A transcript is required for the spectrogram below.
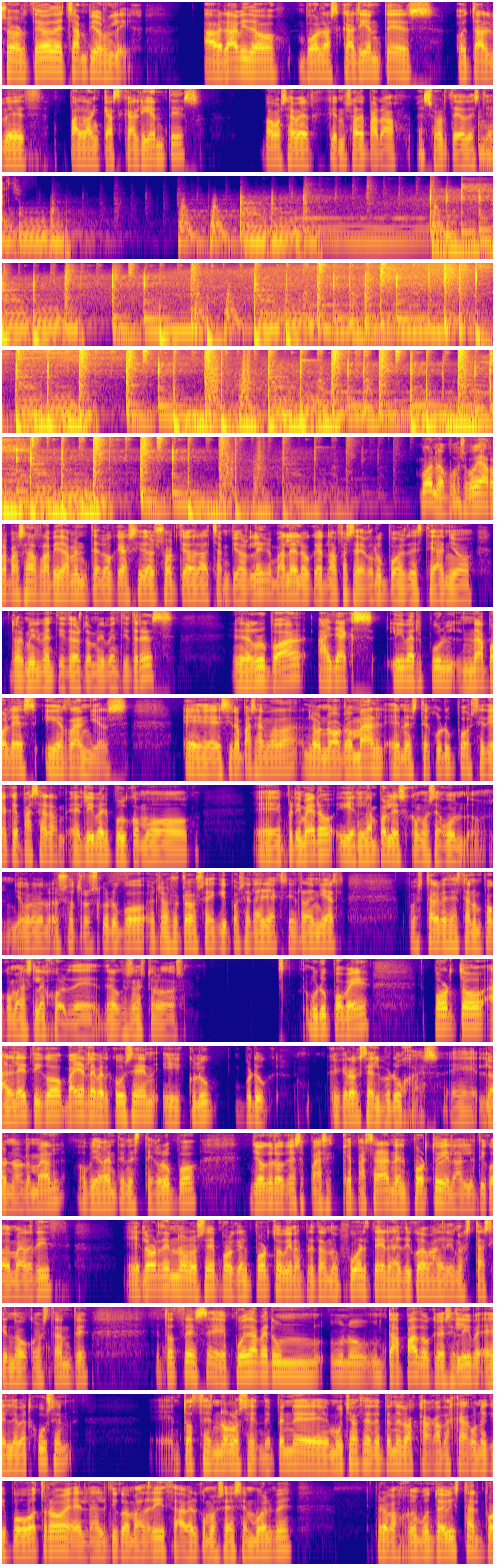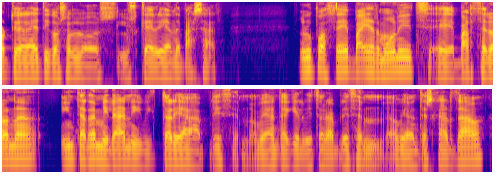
Sorteo de Champions League. ¿Habrá habido bolas calientes o tal vez palancas calientes? Vamos a ver qué nos ha deparado el sorteo de este año. Bueno, pues voy a repasar rápidamente lo que ha sido el sorteo de la Champions League, ¿vale? Lo que es la fase de grupos de este año 2022-2023. En el grupo A, Ajax, Liverpool, Nápoles y Rangers. Eh, si no pasa nada, lo normal en este grupo sería que pasaran el Liverpool como eh, primero y el Nápoles como segundo. Yo creo que los otros grupos, los otros equipos, el Ajax y el Rangers, pues tal vez están un poco más lejos de, de lo que son estos dos. Grupo B, Porto, Atlético, Bayern Leverkusen y Club Brugge, que creo que es el Brujas. Eh, lo normal, obviamente, en este grupo, yo creo que es que pasarán el Porto y el Atlético de Madrid. El orden no lo sé porque el Porto viene apretando fuerte, el Atlético de Madrid no está siendo constante. Entonces eh, puede haber un, tapado que es el, el Leverkusen. Entonces no lo sé, depende, muchas veces depende de las cagadas que haga un equipo u otro, el Atlético de Madrid, a ver cómo se desenvuelve pero bajo mi punto de vista el Porto y el Atlético son los, los que deberían de pasar. Grupo C, Bayern Múnich, eh, Barcelona, Inter de Milán y Victoria Plizen. Obviamente aquí el Victoria Plizen obviamente descartado.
